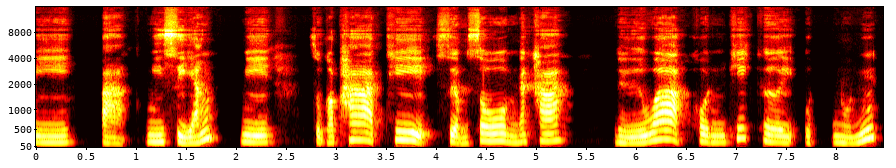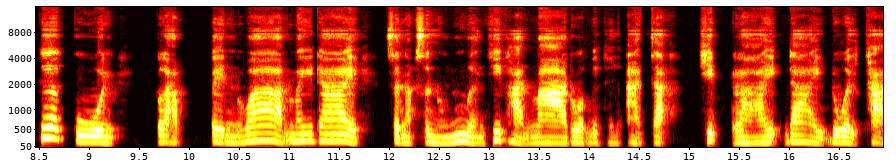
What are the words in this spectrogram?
มีปาก มีเสียง มีสุขภาพที่เสื่อมโทรมนะคะ หรือว่าคนที่เคยอุดหนุนเกื้อกูล กลับเป็นว่าไม่ได้สนับสนุนเหมือนที่ผ่านมารวมไปถึงอาจจะคิดร้ายได้ด้วยค่ะ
